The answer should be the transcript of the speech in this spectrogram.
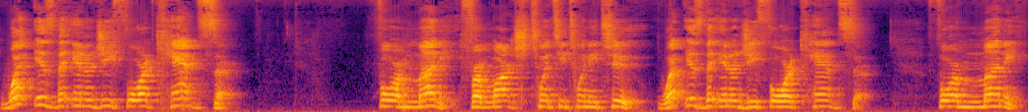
What is the energy for Cancer? For money for March 2022. What is the energy for Cancer? For money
